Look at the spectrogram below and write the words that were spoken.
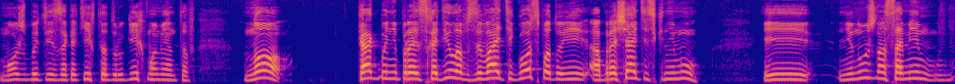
может быть, из-за каких-то других моментов. Но как бы ни происходило, взывайте Господу и обращайтесь к Нему – и не нужно самим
